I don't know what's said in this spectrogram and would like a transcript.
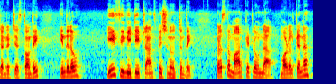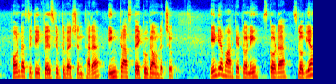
జనరేట్ చేస్తోంది. ఇందులో ఈసీవీటీ ట్రాన్స్మిషన్ ఉంటుంది. ప్రస్తుతం మార్కెట్లో ఉన్న మోడల్ కన్నా హోండా సిటీ ఫేస్ లిఫ్ట్ వెర్షన్ ధర ఇంకాస్త ఎక్కువగా ఉండొచ్చు. ఇండియా మార్కెట్లోని Skoda Slavia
